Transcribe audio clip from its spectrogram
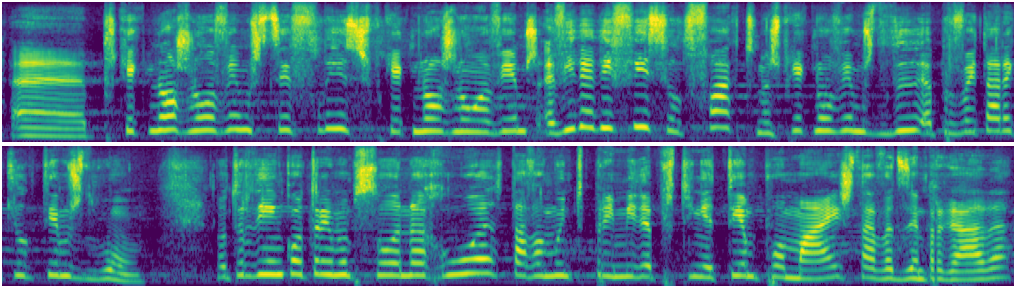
Uh, porque é que nós não havemos de ser felizes? Porque é que nós não havemos... A vida é difícil, de facto, mas porque é que não havemos de aproveitar aquilo que temos de bom? No outro dia encontrei uma pessoa na rua, estava muito deprimida porque tinha tempo a mais, estava desempregada.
